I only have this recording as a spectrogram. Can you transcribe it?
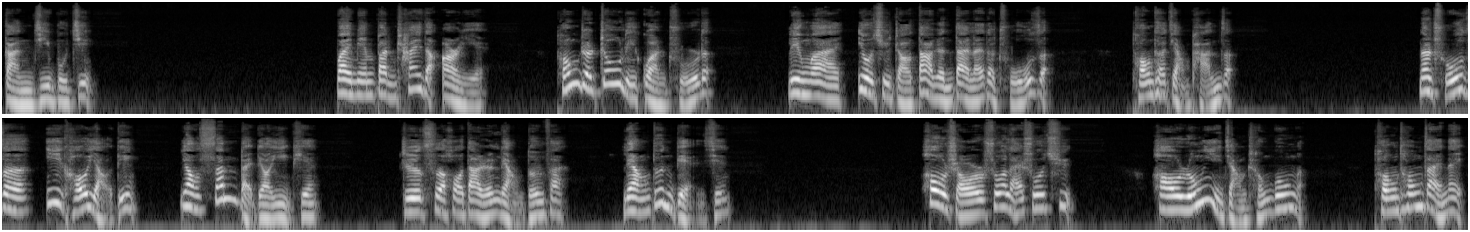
感激不尽。外面办差的二爷，同着粥里管厨的，另外又去找大人带来的厨子，同他讲盘子。那厨子一口咬定。要三百吊一天，只伺候大人两顿饭，两顿点心。后手说来说去，好容易讲成功了，统统在内，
